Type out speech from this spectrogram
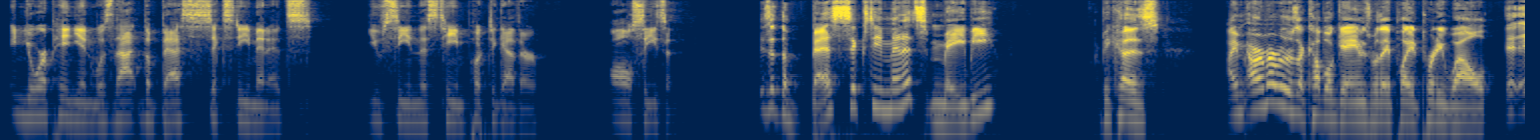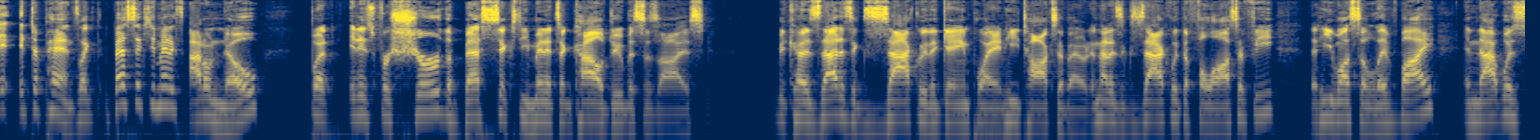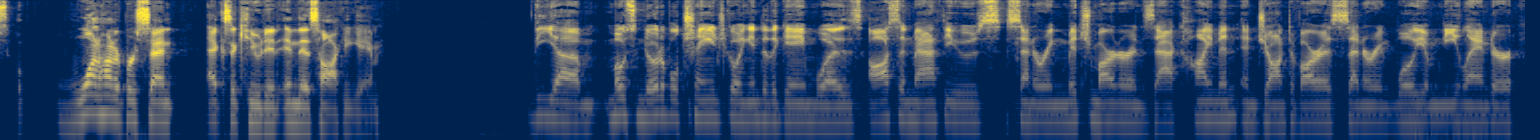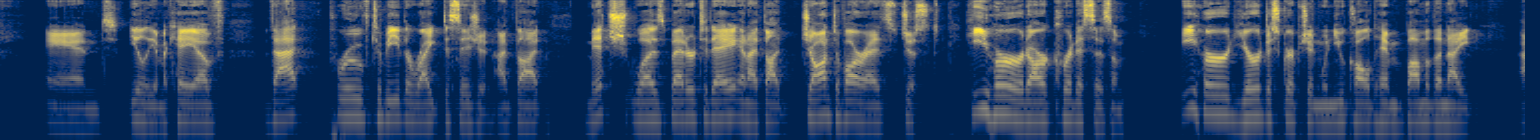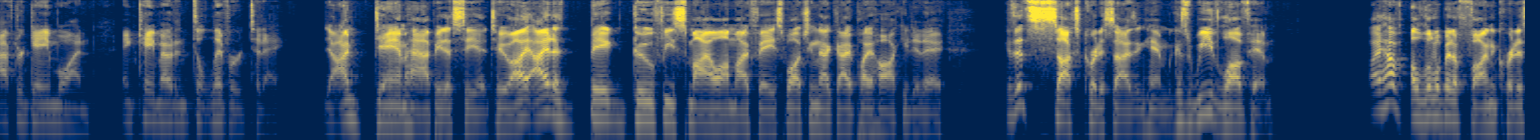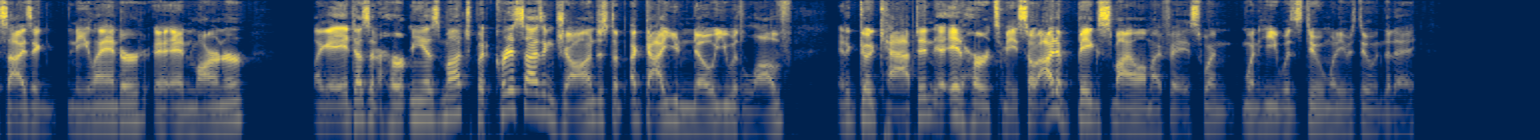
in your opinion, was that the best 60 minutes you've seen this team put together all season? Is it the best 60 minutes? Maybe. Because I, I remember there was a couple games where they played pretty well. It, it, it depends. Like, best 60 minutes, I don't know. But it is for sure the best 60 minutes in Kyle Dubas's eyes. Because that is exactly the game plan he talks about. And that is exactly the philosophy that he wants to live by. And that was 100% executed in this hockey game. The um, most notable change going into the game was Auston Matthews centering Mitch Marner and Zach Hyman, and John Tavares centering William Nylander and Ilya Mikheyev. That proved to be the right decision. I thought Mitch was better today, and I thought John Tavares just he heard our criticism. He heard your description when you called him bum of the night after game one and came out and delivered today. Yeah, I'm damn happy to see it too. I, I had a big goofy smile on my face watching that guy play hockey today. Because it sucks criticizing him because we love him. I have a little bit of fun criticizing Nylander and Marner. Like it doesn't hurt me as much, but criticizing John, just a, a guy you know you would love and a good captain, it, it hurts me. So I had a big smile on my face when when he was doing what he was doing today.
